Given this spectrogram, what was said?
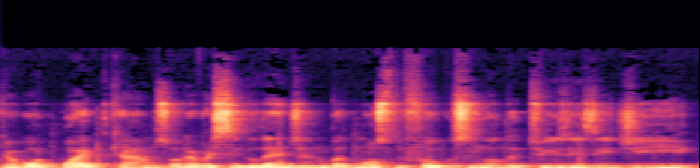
talking about wiped cams on every single engine, but mostly focusing on the 2ZZ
